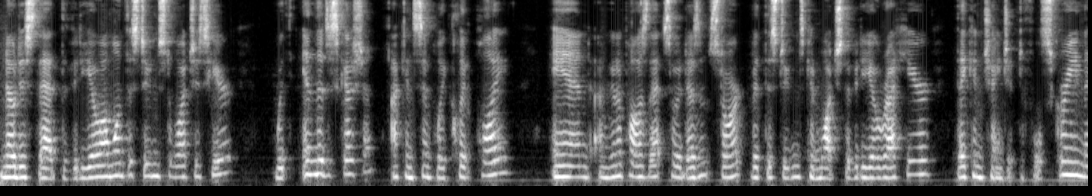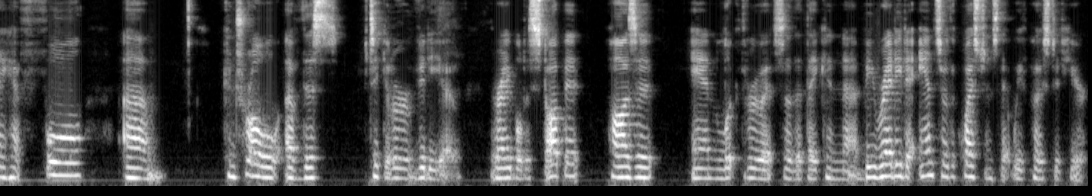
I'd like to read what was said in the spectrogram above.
Notice that the video I want the students to watch is here. Within the discussion, I can simply click play and I'm going to pause that so it doesn't start, but the students can watch the video right here. They can change it to full screen. They have full um, control of this particular video. They're able to stop it, pause it, and look through it so that they can uh, be ready to answer the questions that we've posted here.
